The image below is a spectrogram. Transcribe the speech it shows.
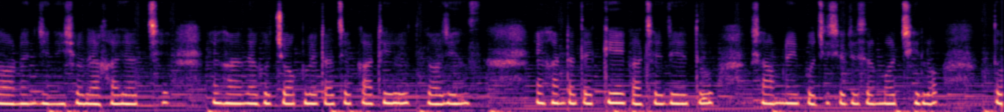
ধরনের জিনিসও দেখা যাচ্ছে। এখানে দেখো চকলেট আছে কাঠির লজেন্স। এখানটাতে কেক আছে যেহেতু সামনেই পঁচিশে ডিসেম্বর ছিল। তো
